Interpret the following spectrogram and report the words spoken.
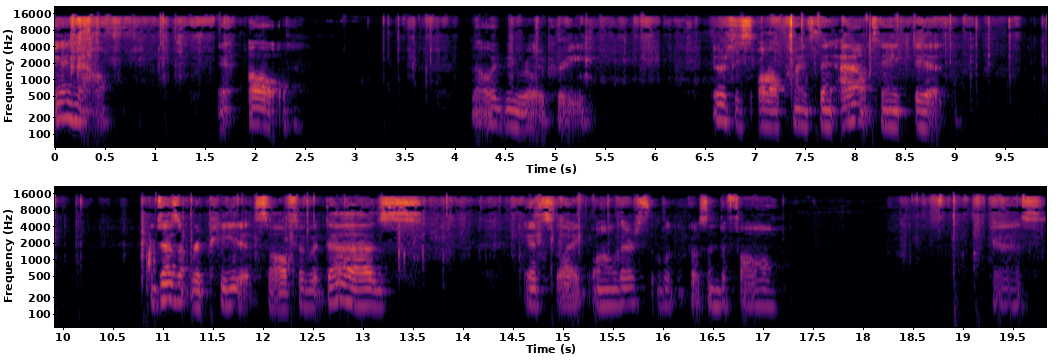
Anyhow, it, oh, that would be really pretty. There's just all kinds of things. I don't think it, it doesn't repeat itself. If it does, it's like, well, there's, look, it goes into fall. Yes.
